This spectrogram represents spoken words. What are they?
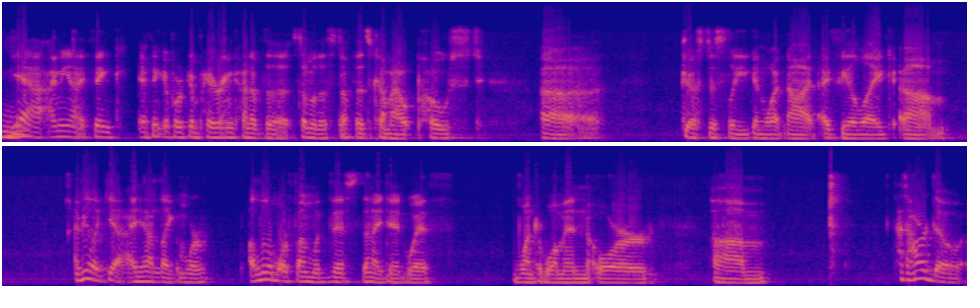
Mhm. Yeah, I mean, I think I think if we're comparing kind of the some of the stuff that's come out post uh, Justice League and whatnot, I feel like um, I feel like yeah, I had like more a little more fun with this than I did with Wonder Woman or um, that's hard though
